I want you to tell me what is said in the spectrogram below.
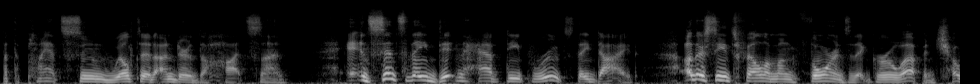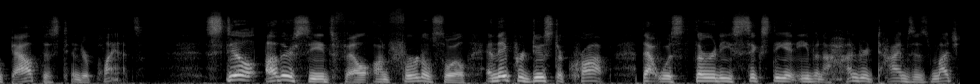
but the plants soon wilted under the hot sun. And since they didn't have deep roots, they died. Other seeds fell among thorns that grew up and choked out this tender plants. Still, other seeds fell on fertile soil, and they produced a crop that was 30, 60, and even 100 times as much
